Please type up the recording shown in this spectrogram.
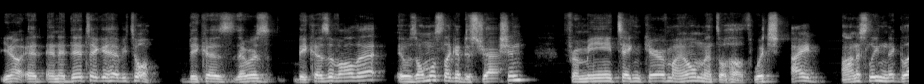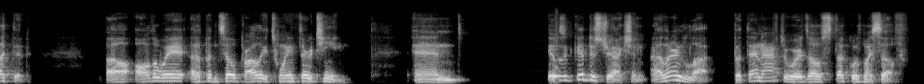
you know, it, and it did take a heavy toll because there was because of all that, it was almost like a distraction from me taking care of my own mental health, which I honestly neglected uh, all the way up until probably 2013. And it was a good distraction. I learned a lot. But then afterwards, I was stuck with myself.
